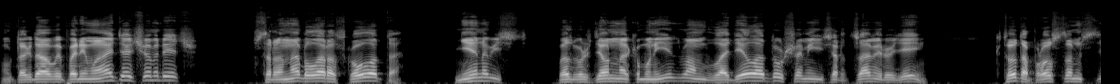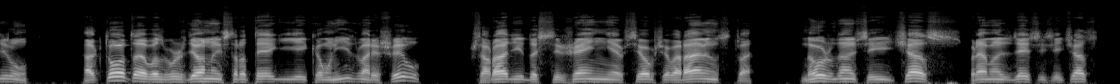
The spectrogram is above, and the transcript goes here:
Ну, тогда вы понимаете, о чем речь? Страна была расколота. Ненависть, возбужденная коммунизмом, владела душами и сердцами людей. Кто-то просто мстил, а кто-то, возбужденный стратегией коммунизма, решил, что ради достижения всеобщего равенства нужно сейчас, прямо здесь и сейчас,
